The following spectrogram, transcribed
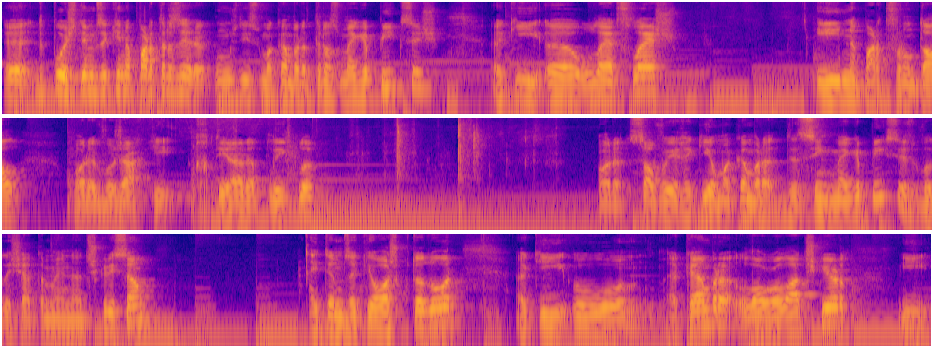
Eh, depois temos aqui na parte traseira, como vos disse, uma câmera de 13 megapixels, aqui uh, o LED flash e na parte frontal, ora vou já aqui retirar a película. Ora, salvo erro aqui é uma câmera de 5 megapixels, vou deixar também na descrição. E temos aqui o escutador, aqui o, a câmera, logo ao lado esquerdo, e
